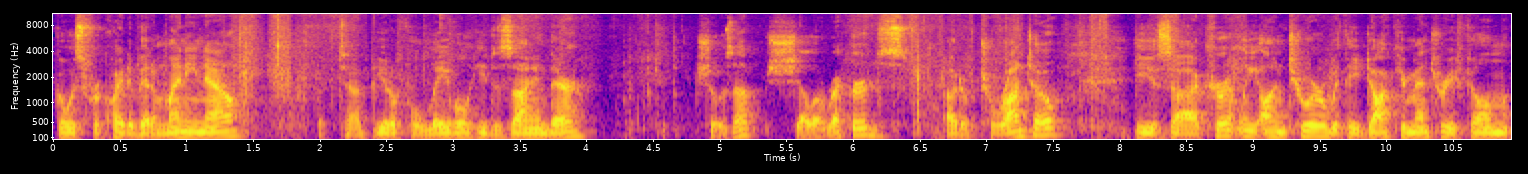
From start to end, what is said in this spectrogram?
goes for quite a bit of money now. But a uh, beautiful label he designed there. Shows up, Shella Records out of Toronto. He's uh, currently on tour with a documentary film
